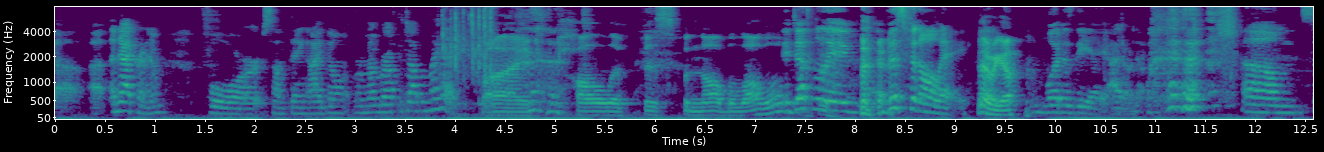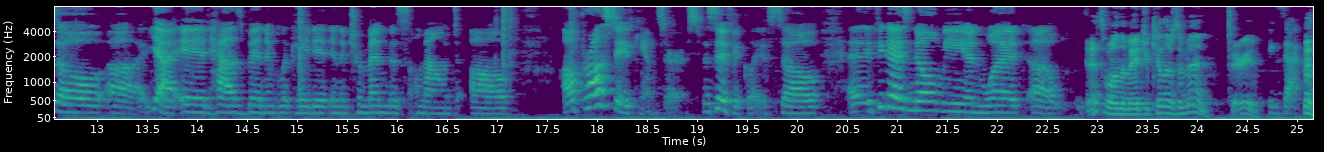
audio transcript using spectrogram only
uh, an acronym for something I don't remember off the top of my head. By polybisphenol. It definitely bisphenol A. There we go. What is the A? I don't know. um, so uh, yeah, it has been implicated in a tremendous amount of uh, prostate cancer specifically. So uh, if you guys know me and what uh, And it's one of the major killers of men. Period. exactly,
